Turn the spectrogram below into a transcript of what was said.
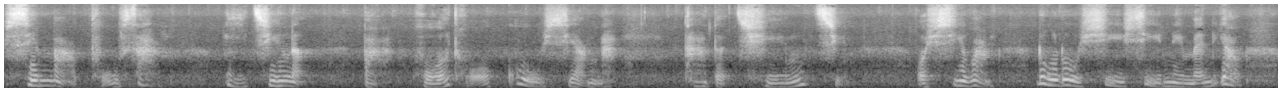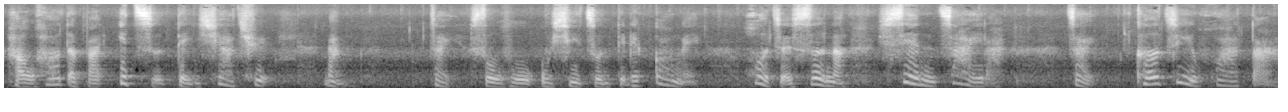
新马菩萨已经呢，把佛陀故乡啊，他的情景，我希望陆陆续续你们要好好的把一直点下去。让在师父有时阵在咧讲的，或者是呢，现在啦，在科技发达，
